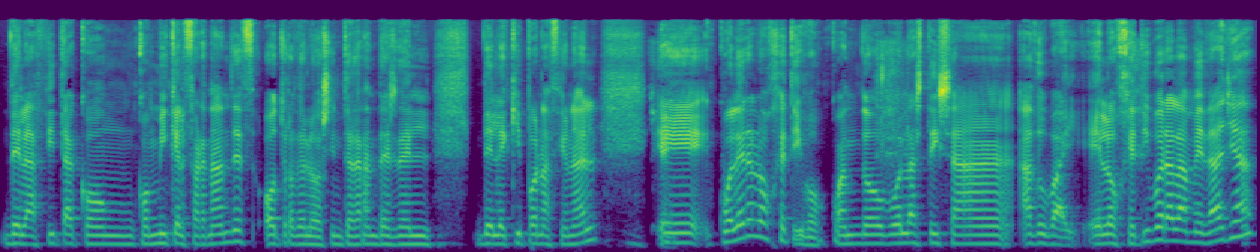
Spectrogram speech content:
de la cita con, con Miquel Fernández, otro de los integrantes del, del equipo nacional. Eh, ¿Cuál era el objetivo cuando volasteis a, a Dubái? ¿El objetivo era la medalla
